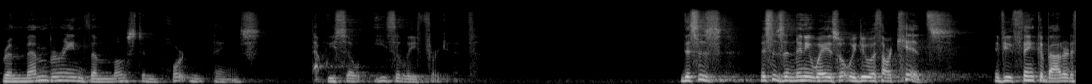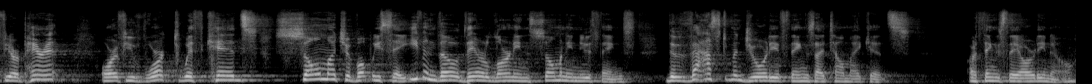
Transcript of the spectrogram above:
remembering the most important things that we so easily forget. This is, this is in many ways what we do with our kids. If you think about it, if you're a parent, or if you've worked with kids, so much of what we say, even though they're learning so many new things, the vast majority of things I tell my kids are things they already know,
